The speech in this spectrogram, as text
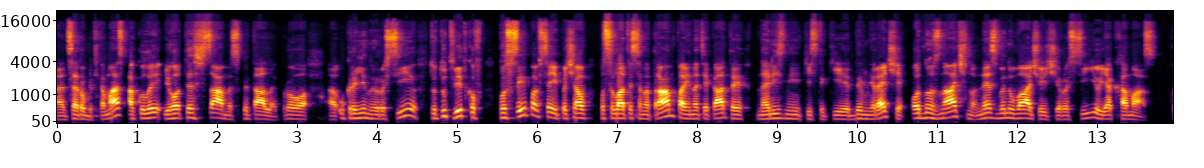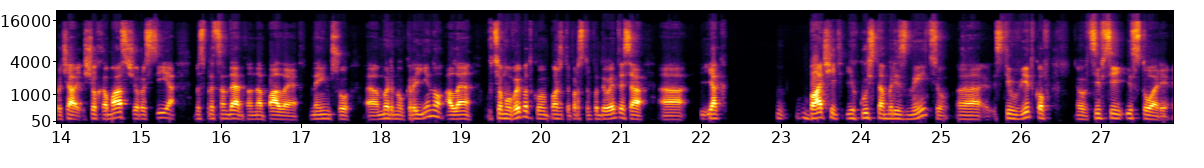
е, це робить Хамас. А коли його те ж саме спитали про е, Україну і Росію, то тут Вітков посипався і почав посилатися на Трампа і натякати на різні якісь такі дивні речі, однозначно не звинувачуючи Росію як Хамас. Хоча що Хамас, що Росія безпрецедентно напали на іншу е, мирну країну, але в цьому випадку ви можете просто подивитися, як бачить якусь там різницю е, Стів Вітков в цій всій історії.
